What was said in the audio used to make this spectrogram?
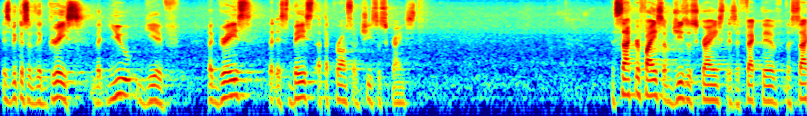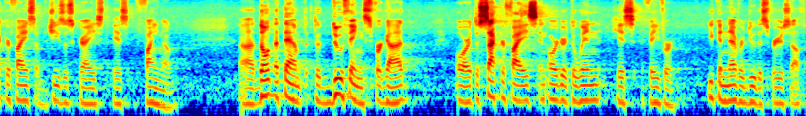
is because of the grace that you give. The grace that is based at the cross of Jesus Christ. The sacrifice of Jesus Christ is effective. The sacrifice of Jesus Christ is final. Uh, don't attempt to do things for God or to sacrifice in order to win His favor. You can never do this for yourself.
